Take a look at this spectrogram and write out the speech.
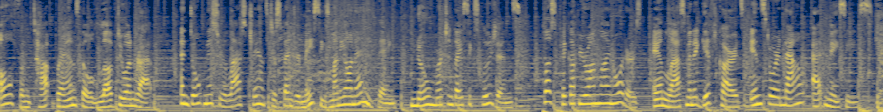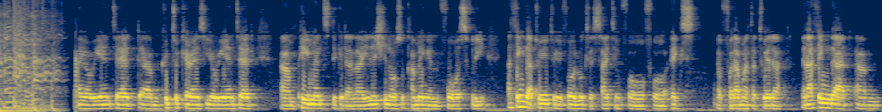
all from top brands they'll love to unwrap. And don't miss your last chance to spend your Macy's money on anything. No merchandise exclusions. Plus, pick up your online orders and last minute gift cards in store now at Macy's. I Oriented, um, cryptocurrency oriented, um, payments, digitalization also coming in forcefully. I think that 2024 looks exciting for, for X, uh, for that matter, Twitter. And I think that um,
